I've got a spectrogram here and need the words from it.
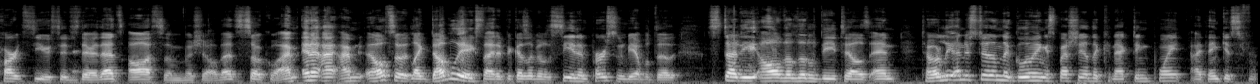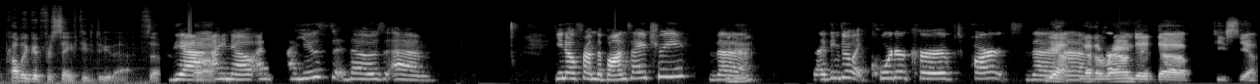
parts usage there. That's awesome, Michelle. That's so cool. I'm and I, I'm also like doubly excited because I'll be able to see it in person and be able to study all the little details and totally understood on the gluing, especially at the connecting point. I think it's f- probably good for safety to do that. So yeah, Um, I know. I, I used those, um, you know, from the bonsai tree. The Mhm. I think they're like quarter curved parts. The yeah, um, yeah, the rounded uh, piece. Yeah,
